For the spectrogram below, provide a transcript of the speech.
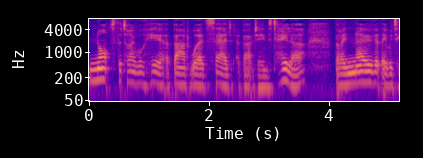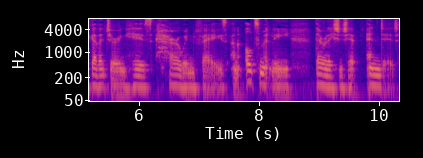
Not that I will hear a bad word said about James Taylor, but I know that they were together during his heroin phase and ultimately their relationship ended.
